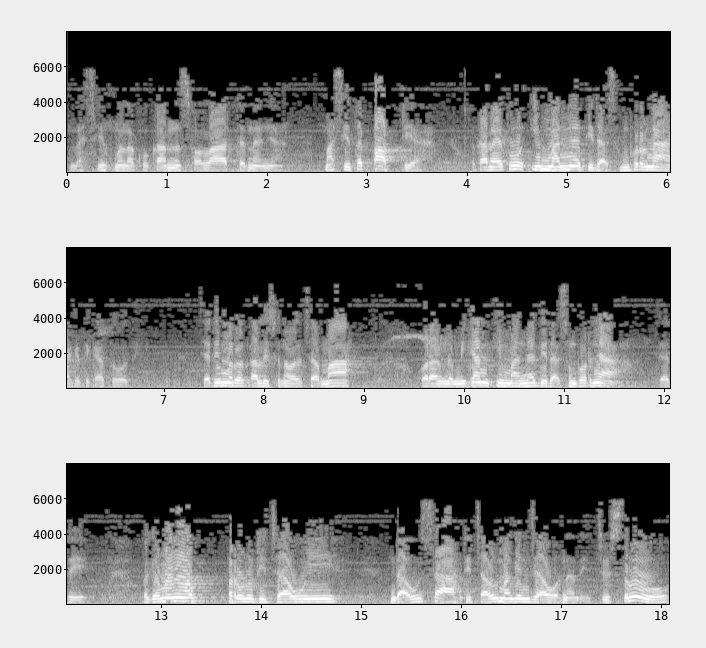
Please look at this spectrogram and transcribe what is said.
masih melakukan sholat dan lainnya, masih tetap dia. Karena itu imannya tidak sempurna ketika itu. Jadi menurut ahli sunnah wal jamaah orang demikian imannya tidak sempurna. Jadi bagaimana perlu dijauhi? Tidak usah dijauhi makin jauh nanti. Justru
